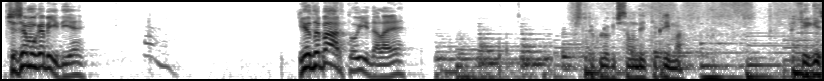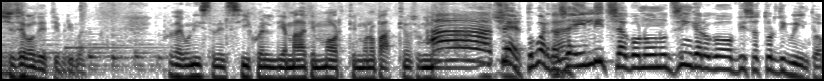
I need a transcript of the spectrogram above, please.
Ci siamo capiti, eh? Io te parto, Idala, eh? Per quello che ci siamo detti prima. Perché che ci siamo detti prima? Il protagonista del sequel di Ammalati e morti, il monopattino sul mondo. Ah, certo, guarda, sei in lizza con uno zingaro che ho visto a Tor di Quinto.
